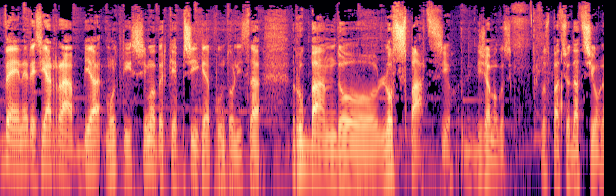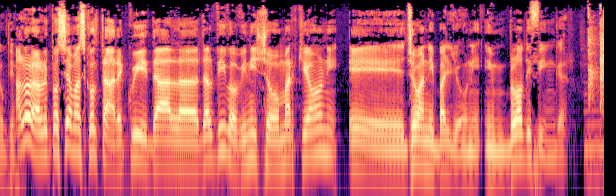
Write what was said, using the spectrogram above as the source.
Venere si arrabbia moltissimo perché Psiche appunto gli sta rubando lo spazio, diciamo così, lo spazio d'azione ovviamente. Allora li possiamo ascoltare qui dal, dal vivo Vinicio Marchioni e Giovanni Baglioni in Bloody Finger.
